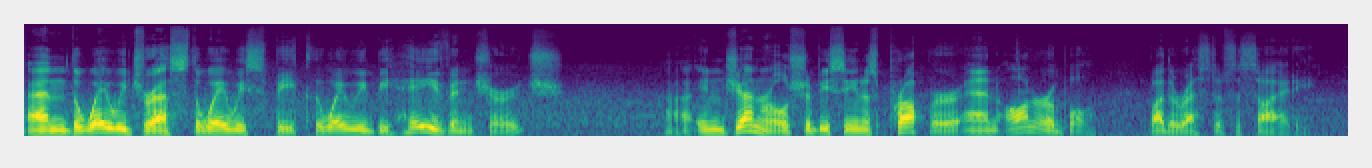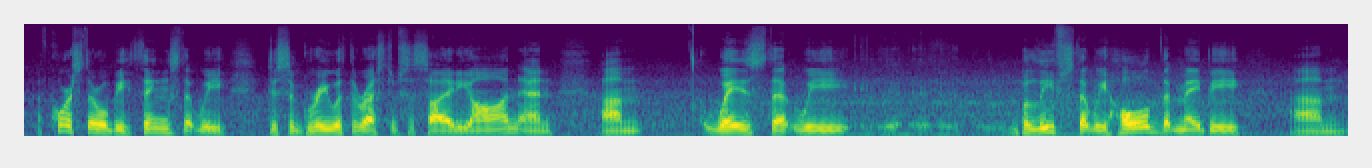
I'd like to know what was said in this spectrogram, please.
And the way we dress, the way we speak, the way we behave in church uh, in general, should be seen as proper and honorable by the rest of society. Of course, there will be things that we disagree with the rest of society on, and um, ways that we, uh, beliefs that we hold that may be um,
